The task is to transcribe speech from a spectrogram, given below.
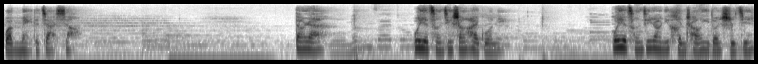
完美的假象。当然，我也曾经伤害过你，我也曾经让你很长一段时间。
